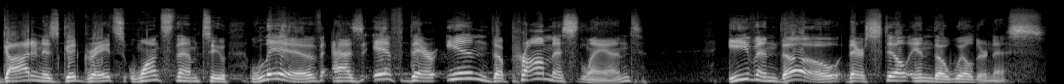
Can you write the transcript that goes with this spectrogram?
God, in His good grace, wants them to live as if they're in the promised land, even though they're still in the wilderness.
